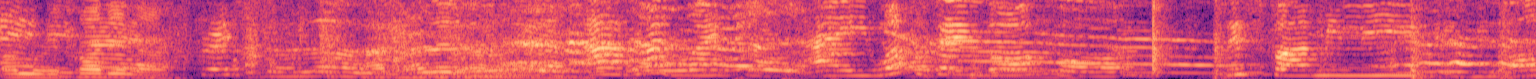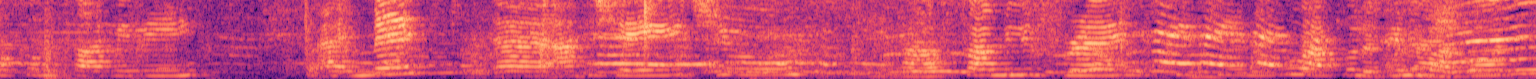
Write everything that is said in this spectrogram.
I'm recording now Praise the Lord. Ah, how do I start? I want to thank God for this family. They've been awesome family. I met uh, Auntie through our family friends, who happened to be my boss in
